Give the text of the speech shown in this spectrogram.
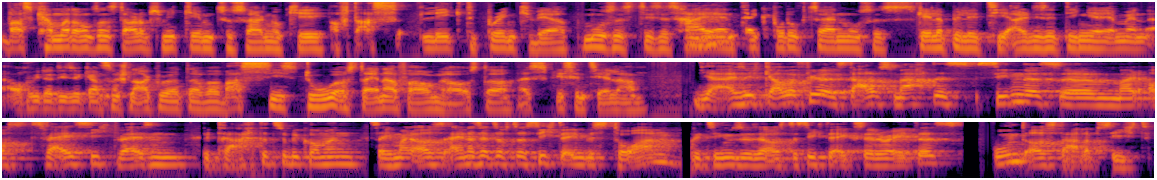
was kann man da unseren Startups mitgeben, zu sagen, okay, auf das legt Brink Wert? Muss es dieses mhm. High-End-Tech-Produkt sein? Muss es Scalability? All diese Dinge, ich meine, auch wieder diese ganzen Schlagwörter, aber was siehst du aus deiner Erfahrung raus da als essentiell an? Ja, also ich glaube, für Startups macht es Sinn, das äh, mal aus zwei Sichtweisen betrachtet zu bekommen. Sag ich mal, aus einerseits aus der Sicht der Investoren, beziehungsweise aus der Sicht der Accelerators und aus Startup-Sicht.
